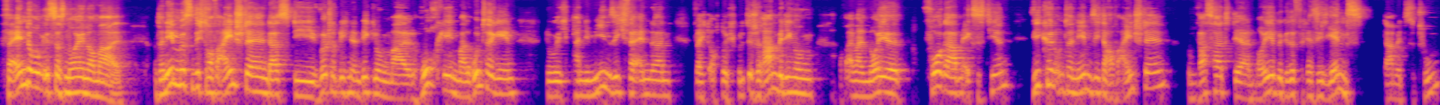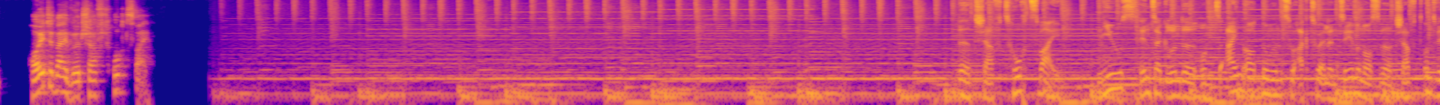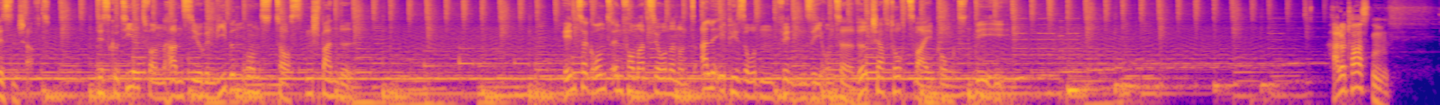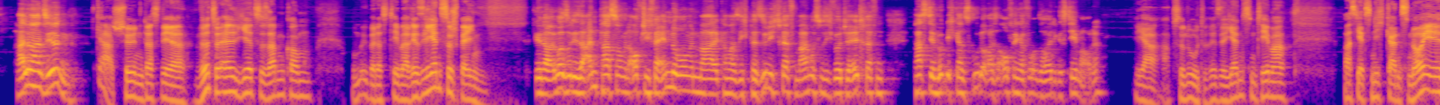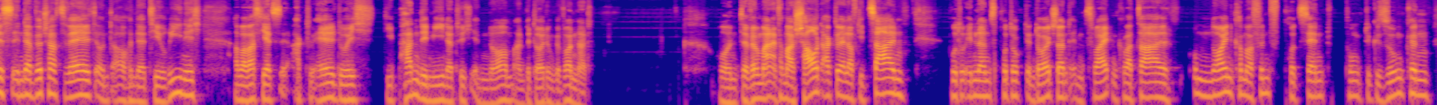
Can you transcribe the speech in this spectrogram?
Veränderung ist das neue Normal. Unternehmen müssen sich darauf einstellen, dass die wirtschaftlichen Entwicklungen mal hochgehen, mal runtergehen, durch Pandemien sich verändern, vielleicht auch durch politische Rahmenbedingungen auf einmal neue Vorgaben existieren. Wie können Unternehmen sich darauf einstellen und was hat der neue Begriff Resilienz damit zu tun? Heute bei Wirtschaft hoch 2. Wirtschaft hoch 2. News, Hintergründe und Einordnungen zu aktuellen Themen aus Wirtschaft und Wissenschaft. Diskutiert von Hans-Jürgen Wieben und Thorsten Spandl. Hintergrundinformationen und alle Episoden finden Sie unter wirtschafthoch2.de. Hallo Thorsten. Hallo Hans-Jürgen. Ja, schön, dass wir virtuell hier zusammenkommen, um über das Thema Resilienz zu sprechen. Genau, immer so diese Anpassungen auf die Veränderungen. Mal kann man sich persönlich treffen, mal muss man sich virtuell treffen. Passt ja wirklich ganz gut auch als Aufhänger für unser heutiges Thema, oder? Ja, absolut. Resilienz ein Thema, was jetzt nicht ganz neu ist in der Wirtschaftswelt und auch in der Theorie nicht, aber was jetzt aktuell durch die Pandemie natürlich enorm an Bedeutung gewonnen hat. Und äh, wenn man einfach mal schaut, aktuell auf die Zahlen, Bruttoinlandsprodukt in Deutschland im zweiten Quartal um 9,5 Prozentpunkte gesunken.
